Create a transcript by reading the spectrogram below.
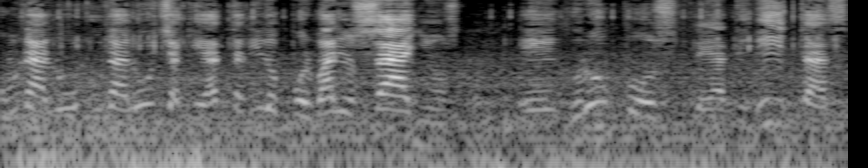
una, una, lucha que han tenido por varios años eh, grupos de activistas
